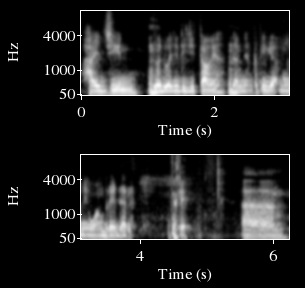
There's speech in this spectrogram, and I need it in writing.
hygiene, dua-duanya digital ya dan yang ketiga mengenai uang beredar. Okay. Um,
